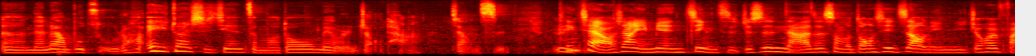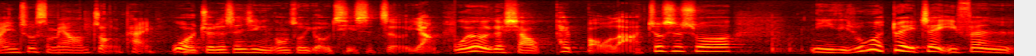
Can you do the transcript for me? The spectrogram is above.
呃能量不足，然后哎一段时间怎么都没有人找他。这样子听起来好像一面镜子，就是拿着什么东西照你，你就会反映出什么样的状态。我觉得身心灵工作尤其是这样。我有一个小 paper 啦，就是说，你如果对这一份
